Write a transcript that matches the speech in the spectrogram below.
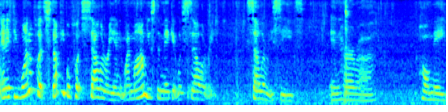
And if you want to put, some people put celery in it. My mom used to make it with celery celery seeds in her uh, homemade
